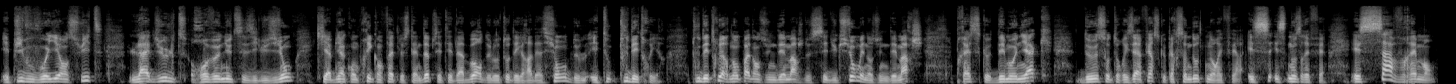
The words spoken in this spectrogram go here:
et puis vous voyez ensuite l'adulte revenu de ses illusions, qui a bien compris qu'en fait le stand-up c'était d'abord de l'autodégradation et tout, détruire. Tout détruire non pas dans une démarche de séduction, mais dans une démarche presque démoniaque de s'autoriser à faire ce que personne d'autre n'aurait faire et, n'oserait faire. Et ça vraiment,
